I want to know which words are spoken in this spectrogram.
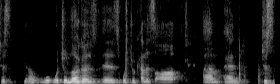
just, you know, what your logos is, what your colors are, um, and just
